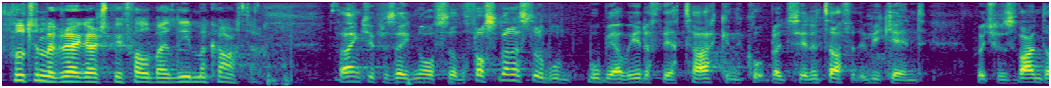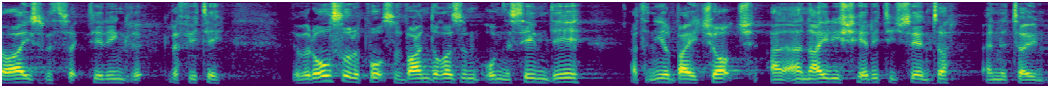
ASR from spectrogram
Fulton McGregor to be followed by Lee MacArthur. Thank you, President Officer. The First Minister will, will be aware of the attack in the Coatbridge Cenotaph at the weekend, which was vandalised with sectarian gra graffiti. There were also reports of vandalism on the same day at a nearby church and an Irish heritage centre in the town.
